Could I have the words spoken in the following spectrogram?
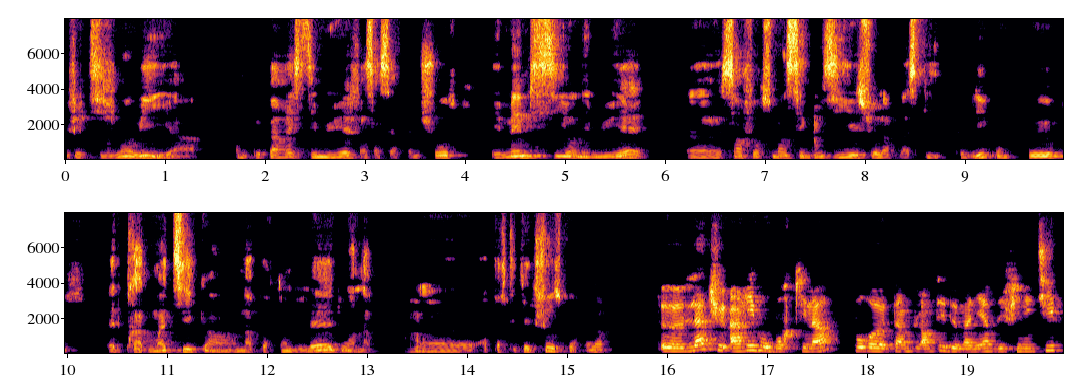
effectivement, oui, il y a, on ne peut pas rester muet face à certaines choses. Et même si on est muet, euh, sans forcément s'égosiller sur la place publique, on peut être pragmatique en apportant de l'aide ou en euh, apporter quelque chose. Quoi, voilà. Euh, là, tu arrives au Burkina pour euh, t'implanter de manière définitive,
